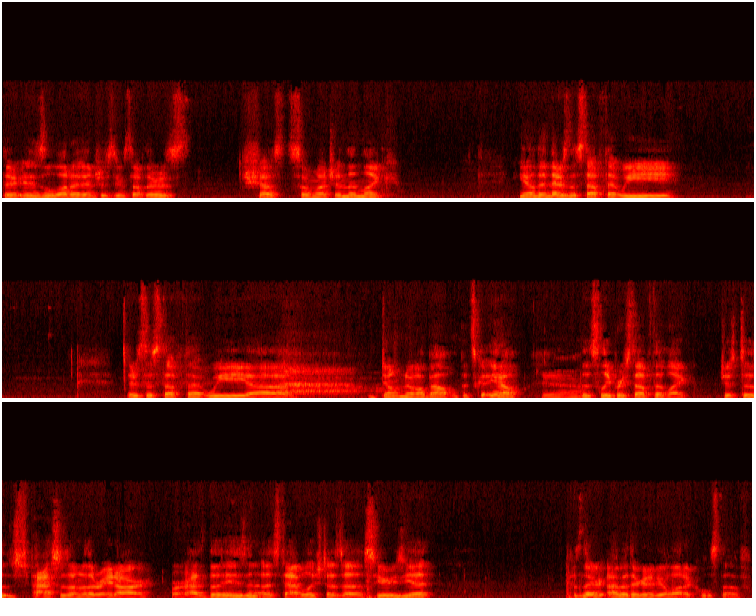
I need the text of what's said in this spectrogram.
There is a lot of interesting stuff. There's just so much, and then like, you know, then there's the stuff that we. There's the stuff that we uh, don't know about. That's you know yeah, the sleeper stuff that like just, does, just passes under the radar or has the isn't established as a series yet. Because they're, I bet they're gonna do a lot of cool stuff.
